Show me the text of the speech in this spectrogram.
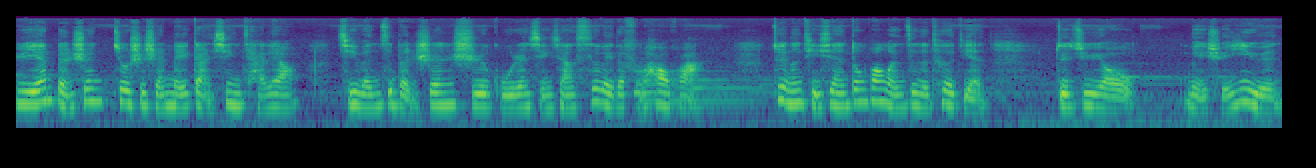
语言本身就是审美感性材料，其文字本身是古人形象思维的符号化，最能体现东方文字的特点，最具有美学意蕴。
